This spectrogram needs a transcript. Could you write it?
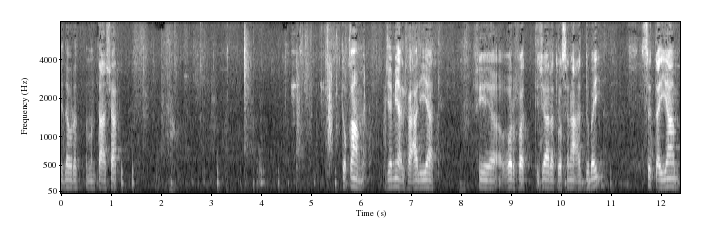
لدورة 18 تقام جميع الفعاليات في غرفة تجارة وصناعة دبي. ست أيام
